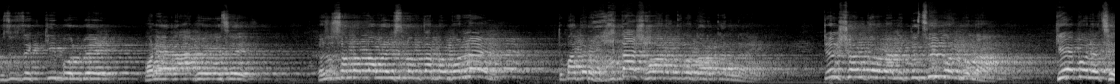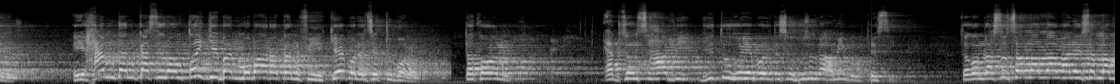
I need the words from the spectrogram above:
হুজুর যে কি বলবে, মনে হয় রাগ হয়ে গেছে। রসুল সাল্লাহ ইসলাম তারপর বললেন, তোমাদের হতাশ হওয়ার কোনো দরকার নাই। টেনশন করো আমি কিছুই বলব না। কে বলেছে? এই হামদান কাসিরন তৈগিবান মোবারকান ফি কে বলেছে একটু বলো। তখন একজন সাহাবি ভীতু হয়ে বলতেছে, হুজুর, আমি বলতেছি। তখন রাসুল সাল্লাহ আলি সাল্লাম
